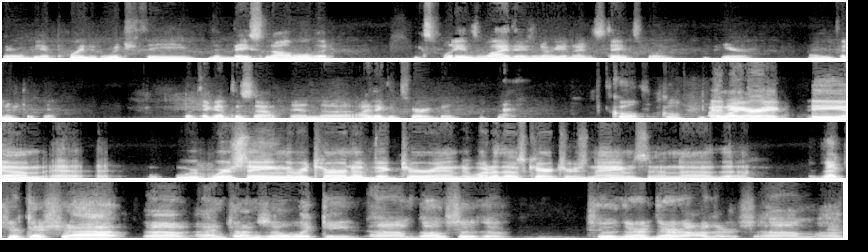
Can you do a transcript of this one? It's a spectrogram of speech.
there will be a point at which the the base novel that explains why there's no United States will appear. I haven't finished it yet, but they got this out, and uh, I think it's very good. Cool, cool. My And wife- Eric, the um, uh, we're we're seeing the return of Victor and what are those characters' names and uh, the Victor Cachat, uh, Anton Zilwicki, um, those are the two. There, there are others. Um, uh,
